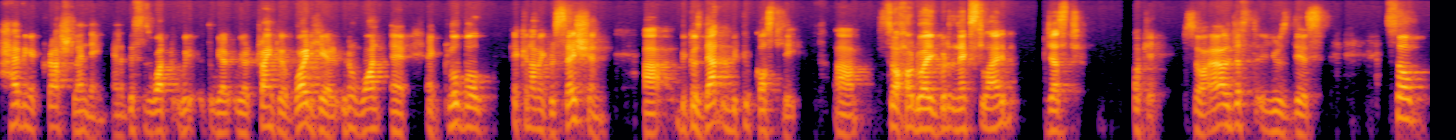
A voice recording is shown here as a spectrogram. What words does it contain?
having a crash landing? And this is what we, we, are, we are trying to avoid here. We don't want a, a global economic recession uh, because that would be too costly. Uh, so how do I go to the next slide? Just, okay. So I'll just use this. So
